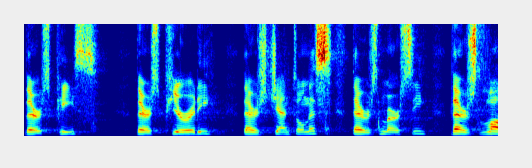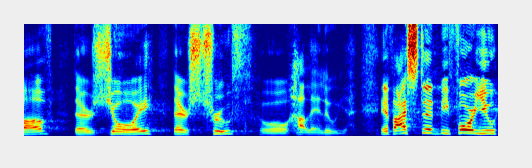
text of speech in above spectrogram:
There's peace, there's purity, there's gentleness, there's mercy, there's love, there's joy, there's truth. Oh, hallelujah. If I stood before you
